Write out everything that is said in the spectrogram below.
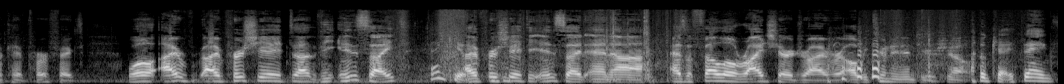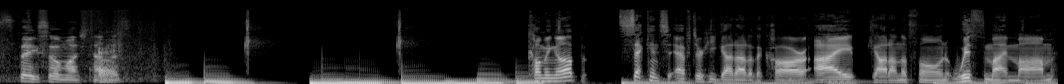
Okay, perfect. Well, I, I appreciate uh, the insight. Thank you. I appreciate the insight, and uh, as a fellow rideshare driver, I'll be tuning into your show. Okay, thanks. Thanks so much, All Thomas. Coming up, seconds after he got out of the car, I got on the phone with my mom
